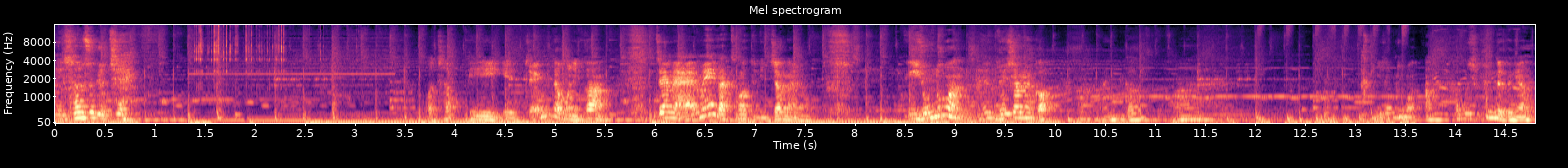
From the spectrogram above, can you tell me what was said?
이 선수 교체. 어차피 이게 잼이다 보니까 잼에 알맹이 같은 것들 있잖아요. 이 정도만 해도 되지 않을까? 아, 아닌가? 아, 이 정도만 아, 하고 싶은데 그냥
